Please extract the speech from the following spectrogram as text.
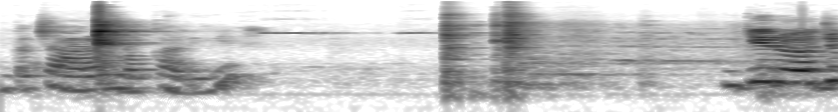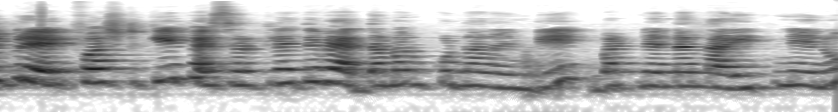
ఇంకా చాలా ఉండకాలి. ఇంక ఈరోజు బ్రేక్ఫాస్ట్కి పెసరట్లు అయితే వేద్దాం అనుకున్నానండి. బట్ నిన్న నైట్ నేను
